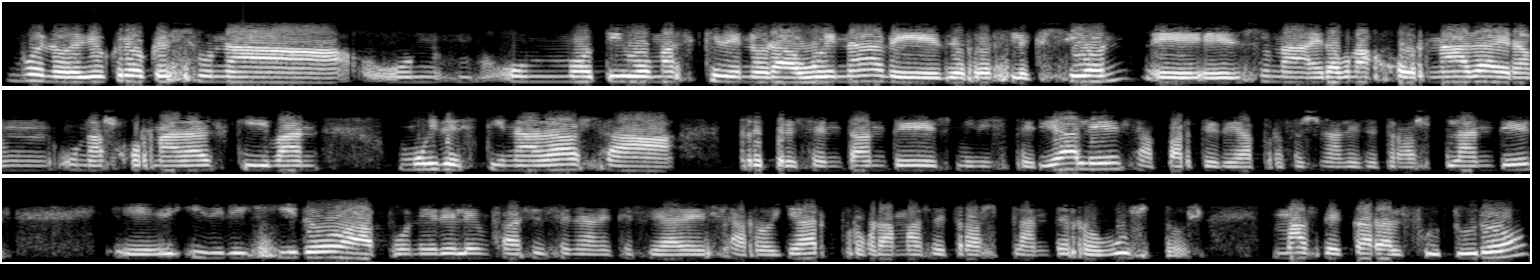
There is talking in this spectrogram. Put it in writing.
Bueno, yo creo que es una, un, motivo más que de enhorabuena, de, reflexión. Eh, es una, era una jornada, eran unas jornadas que iban muy destinadas a representantes ministeriales, aparte de a profesionales de trasplantes, eh, y dirigido a poner el énfasis en la necesidad de desarrollar programas de trasplante robustos, más de cara al futuro,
